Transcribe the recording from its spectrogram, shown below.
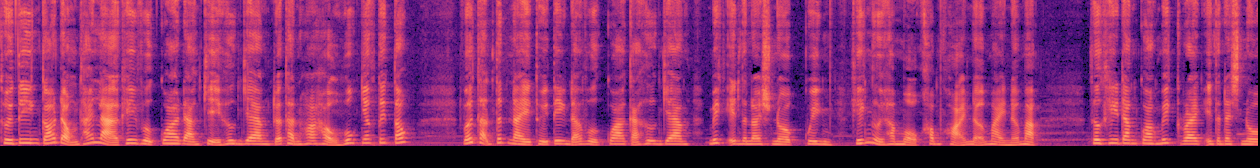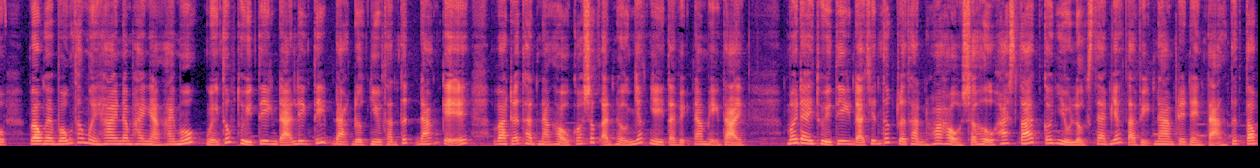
Thùy Tiên có động thái lạ khi vượt qua đàn chị Hương Giang trở thành hoa hậu hút nhất TikTok. Với thành tích này, Thùy Tiên đã vượt qua cả Hương Giang, Miss International Queen, khiến người hâm mộ không khỏi nở mày nở mặt. Từ khi đăng quang Miss Grand International vào ngày 4 tháng 12 năm 2021, Nguyễn Thúc Thùy Tiên đã liên tiếp đạt được nhiều thành tích đáng kể và trở thành nàng hậu có sức ảnh hưởng nhất nhì tại Việt Nam hiện tại. Mới đây, Thùy Tiên đã chính thức trở thành hoa hậu sở hữu hashtag có nhiều lượt xem nhất tại Việt Nam trên nền tảng TikTok.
